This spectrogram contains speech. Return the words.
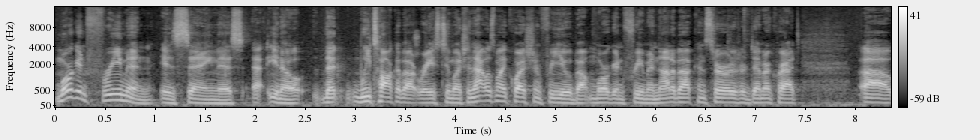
Morgan Freeman is saying this. uh, You know that we talk about race too much, and that was my question for you about Morgan Freeman, not about conservatives or Democrats. Uh,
